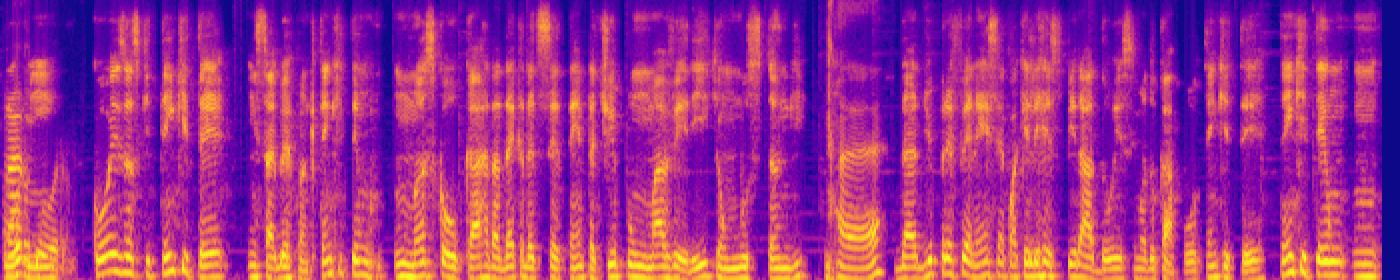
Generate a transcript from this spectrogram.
Pra ouro mim, ouro. coisas que tem que ter em Cyberpunk. Tem que ter um, um muscle car da década de 70, tipo um Maverick, um Mustang, É. da- de preferência com aquele respirador em cima do capô. Tem que ter. Tem que ter um- um-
